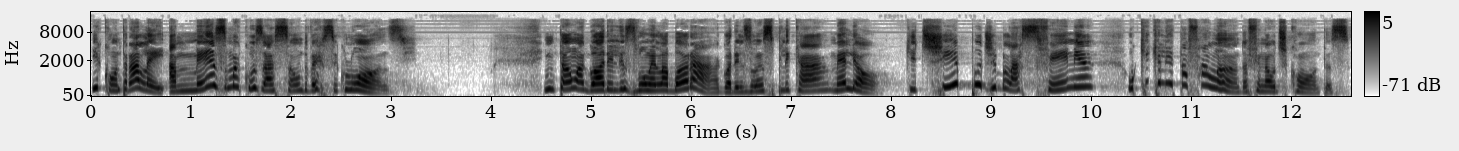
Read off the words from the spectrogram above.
e contra a lei. A mesma acusação do versículo 11. Então, agora eles vão elaborar, agora eles vão explicar melhor. Que tipo de blasfêmia, o que, que ele está falando, afinal de contas?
